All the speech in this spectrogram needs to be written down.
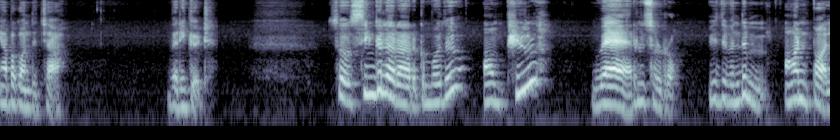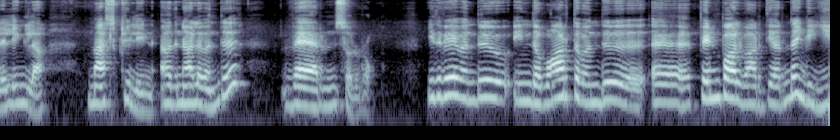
ஞாபகம் வந்துச்சா? வெரி குட் ஸோ சிங்குலராக இருக்கும்போது ஆம்பியூல் வேர்னு சொல்கிறோம் இது வந்து ஆண் பால் இல்லைங்களா? மாஸ்குலின் அதனால வந்து வேர்னு சொல்கிறோம் இதுவே வந்து இந்த வார்த்தை வந்து பெண்பால் வார்த்தையாக இருந்தால் இங்கே ஈ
